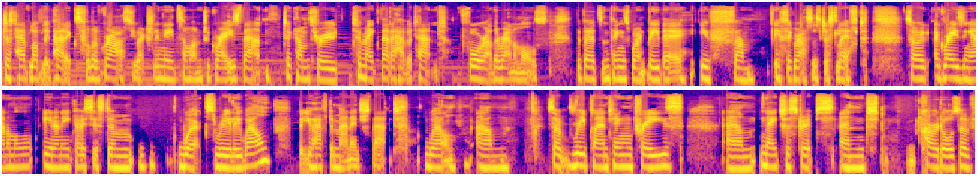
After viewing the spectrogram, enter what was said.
just have lovely paddocks full of grass, you actually need someone to graze that to come through to make that a habitat for other animals. The birds and things won't be there if um, if the grass is just left. So a grazing animal in an ecosystem works really well, but you have to manage that well. Um, so replanting trees, um, nature strips, and corridors of,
